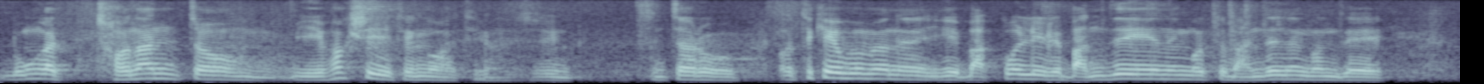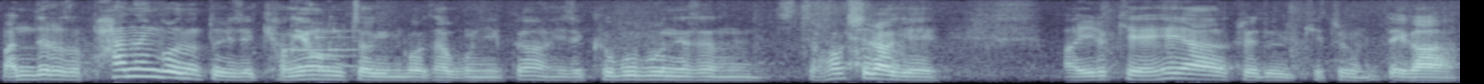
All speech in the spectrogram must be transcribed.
뭔가 전환점이 확실히 된 것 같아요. 지금 진짜로 어떻게 보면은 이게 막걸리를 만드는 것도 만드는 건데 만들어서 파는 거는 또 이제 경영적인 거다 보니까 이제 그 부분에서는 진짜 확실하게 아 이렇게 해야 그래도 이렇게 좀 내가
